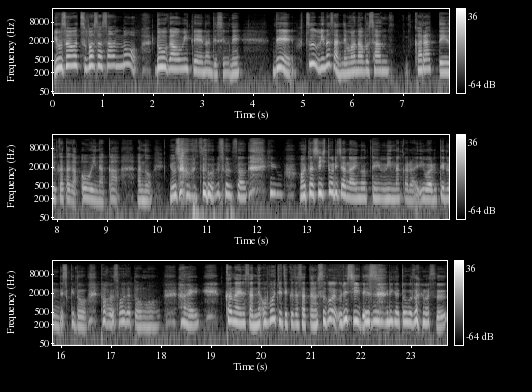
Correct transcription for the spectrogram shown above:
与沢翼さんの動画を見てなんですよね。で、普通皆さんね、学さんからっていう方が多い中、あの、与沢翼さん、私一人じゃないのってみんなから言われてるんですけど、多分そうだと思う。はい。カナエルさんね、覚えててくださったのすごい嬉しいです。ありがとうございます。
